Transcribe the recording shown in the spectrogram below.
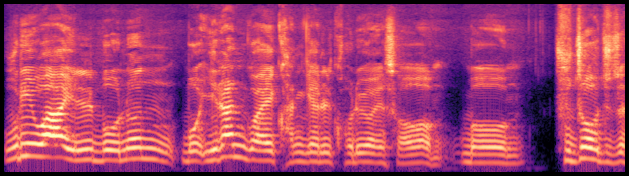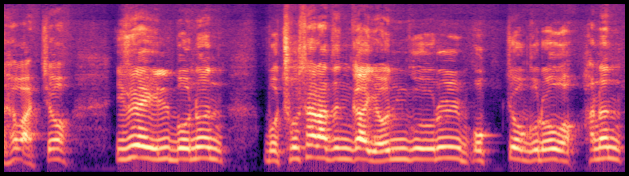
우리와 일본은 뭐 이란과의 관계를 고려해서 뭐 주저주저 해왔죠. 이후에 일본은 뭐 조사라든가 연구를 목적으로 하는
